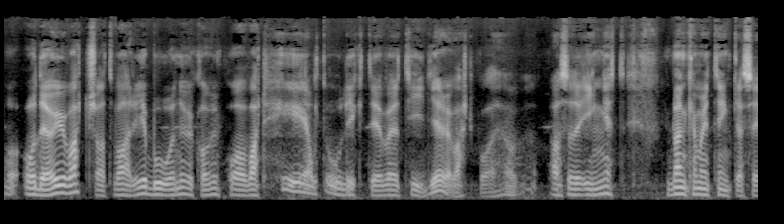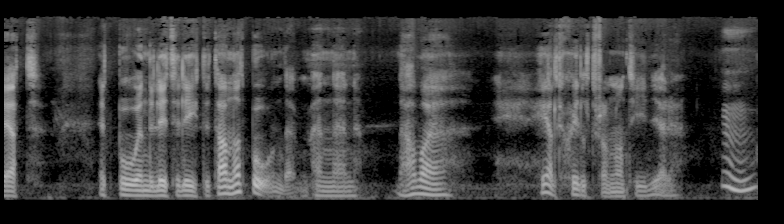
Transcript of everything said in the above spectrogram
Och, det har ju varit så att varje boende vi kommit på har varit helt olikt det vi tidigare varit på. Alltså inget, ibland kan man ju tänka sig att ett boende är lite likt ett annat boende. Men det här var helt skilt från de tidigare. Mm.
